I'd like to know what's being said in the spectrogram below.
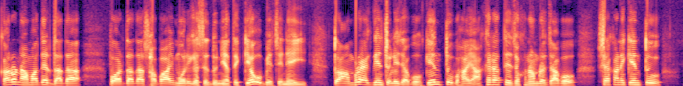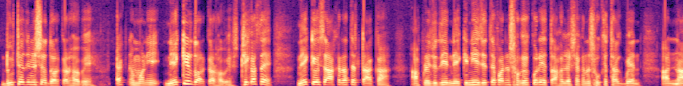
কারণ আমাদের দাদা, পরদাদা সবাই মরে গেছে, দুনিয়াতে কেউ বেঁচে নেই। তো আমরা একদিন চলে যাব। কিন্তু ভাই, আখেরাতে যখন আমরা যাব, সেখানে কিন্তু দুটো জিনিসের দরকার হবে। এক মানে নেকির দরকার হবে, ঠিক আছে? নেকি হয়েছে আখরাতের টাকা। আপনি যদি নেকি নিয়ে যেতে পারেন সঙ্গে করে, তাহলে সেখানে সুখে থাকবেন। আর না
